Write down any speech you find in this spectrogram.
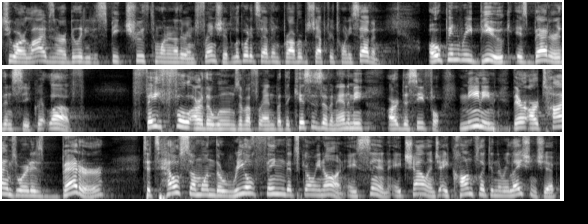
to our lives and our ability to speak truth to one another in friendship, look what it says in Proverbs chapter 27. Open rebuke is better than secret love. Faithful are the wounds of a friend, but the kisses of an enemy are deceitful. Meaning, there are times where it is better to tell someone the real thing that's going on a sin, a challenge, a conflict in the relationship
